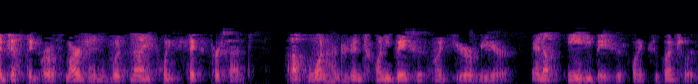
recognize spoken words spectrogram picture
Adjusted gross margin was 9.6%, up 120 basis points year-over-year and up 80 basis points sequentially.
